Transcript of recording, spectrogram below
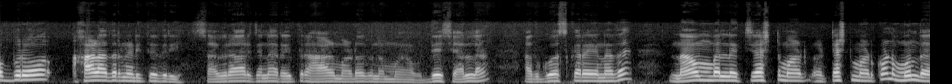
ಒಬ್ಬರು ಹಾಳಾದ್ರೆ ನಡೀತದೆ ರೀ ಸಾವಿರಾರು ಜನ ರೈತರು ಹಾಳು ಮಾಡೋದು ನಮ್ಮ ಉದ್ದೇಶ ಅಲ್ಲ. ಅದಕ್ಕೋಸ್ಕರ ಏನದ? ನಮ್ಮಲ್ಲಿ ಚೆಸ್ಟ್ ಮಾಡಿ ಟೆಸ್ಟ್ ಮಾಡ್ಕೊಂಡು ಮುಂದೆ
